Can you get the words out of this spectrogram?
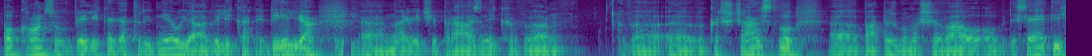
po koncu velikega tridnevja velika nedelja, eh, največji praznik v v, eh, v krščanstvu. Eh, papež bo maševal ob desetih,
